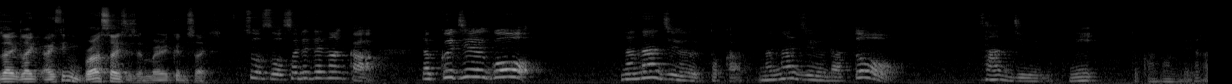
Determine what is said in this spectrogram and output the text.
like like I think bra size is American size. そうそうそれでなんか6570とか70だと32とかなんでなんか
